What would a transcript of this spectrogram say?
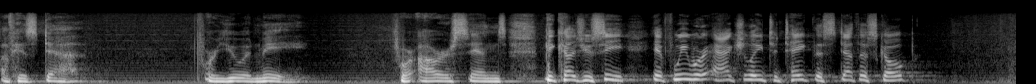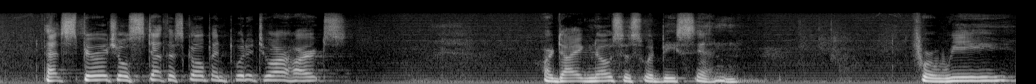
of his death for you and me, for our sins. Because you see, if we were actually to take the stethoscope that spiritual stethoscope and put it to our hearts, our diagnosis would be sin. For we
